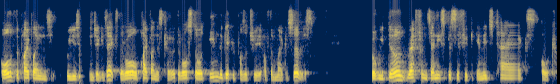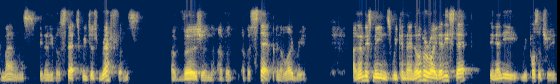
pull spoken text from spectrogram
all of the pipelines we use in Jenkins X, they're all pipeline as code. They're all stored in the Git repository of the microservice. But we don't reference any specific image tags or commands in any of those steps. We just reference a version of a, of a step in a library. And then this means we can then override any step in any repository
